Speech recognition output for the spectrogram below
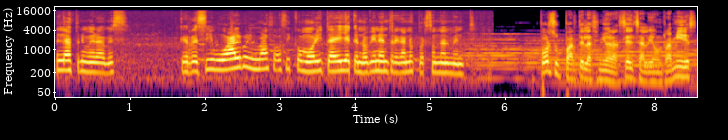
Es la primera vez que recibo algo y más así como ahorita ella que nos viene entregando personalmente. Por su parte, la señora Celsa León Ramírez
